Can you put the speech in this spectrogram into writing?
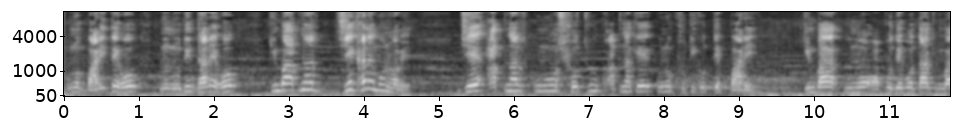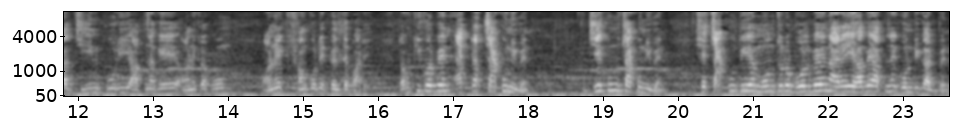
কোনো বাড়িতে হোক, কোনো নদীর ধারে হোক, কিংবা আপনার যেখানে মন হবে, যে আপনার কোনো শত্রু আপনাকে কোনো ক্ষতি করতে পারে, কিংবা কোনো অপদেবতা কিংবা জিন পরি আপনাকে অনেক রকম অনেক সংকটে ফেলতে পারে। তখন কি করবেন? একটা চাকু নেবেন। যে কোনো চাকু নেবেন। সে চাকু দিয়ে মন্ত্র বলবেন, আর এইভাবে আপনি গন্ডি কাটবেন।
